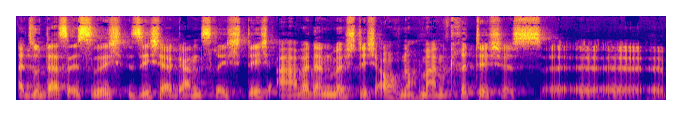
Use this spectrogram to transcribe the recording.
Also das ist sicher ganz richtig, aber dann möchte ich auch noch mal ein kritisches, äh, äh, äh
